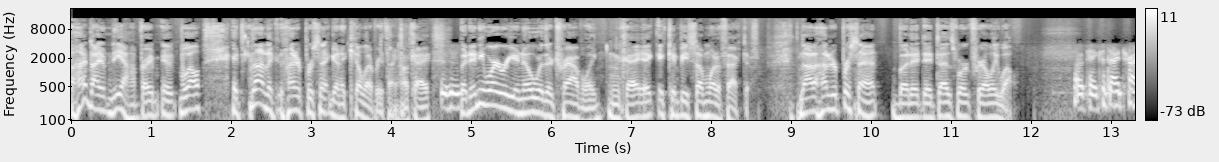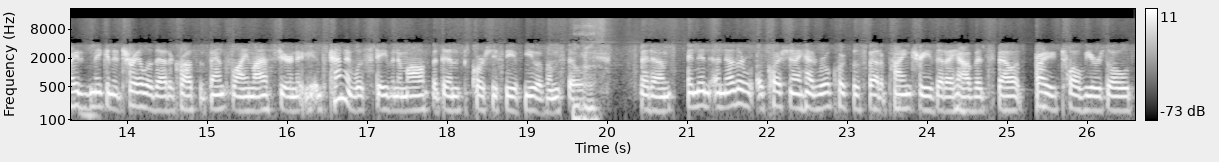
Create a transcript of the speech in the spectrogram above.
Yeah, very well. It's not hundred percent going to kill everything, okay? Mm-hmm. But anywhere where you know where they're traveling, okay, it, it can be somewhat effective. Not hundred percent, but it, it does work fairly well. Okay, because I tried making a trail of that across the fence line last year, and it, it kind of was staving them off. But then, of course, you see a few of them. So, Mm-hmm. but um, and then another question I had real quick was about a pine tree that I have. It's about probably twelve years old,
